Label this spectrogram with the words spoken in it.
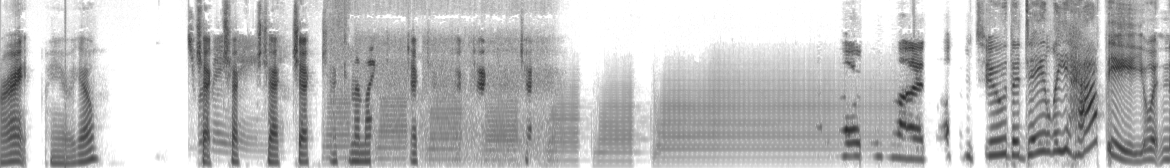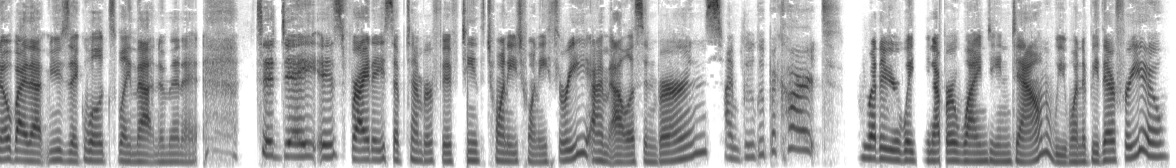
right, here we go. Check, check, check, check, check in the mic. Check, check, check, check. Hello, everyone. Welcome to the Daily Happy. You wouldn't know by that music. We'll explain that in a minute. Today is Friday, September 15th, 2023. I'm Allison Burns. I'm Lulu Picard. Whether you're waking up or winding down, we want to be there for you.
